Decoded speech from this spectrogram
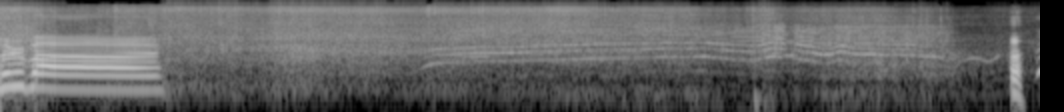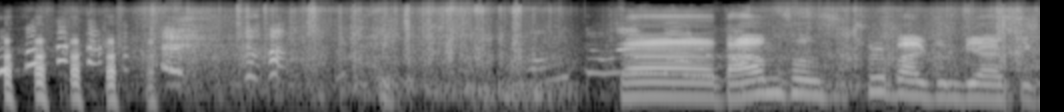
출발. 자, 다음 선수 출발 준비하시고.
